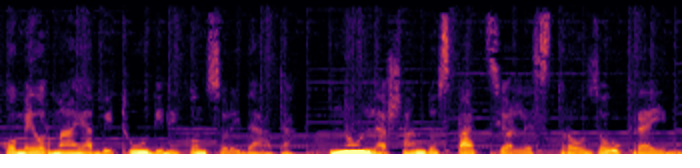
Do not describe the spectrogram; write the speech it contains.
come ormai abitudine consolidata, non lasciando spazio all'estroso ucraino.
